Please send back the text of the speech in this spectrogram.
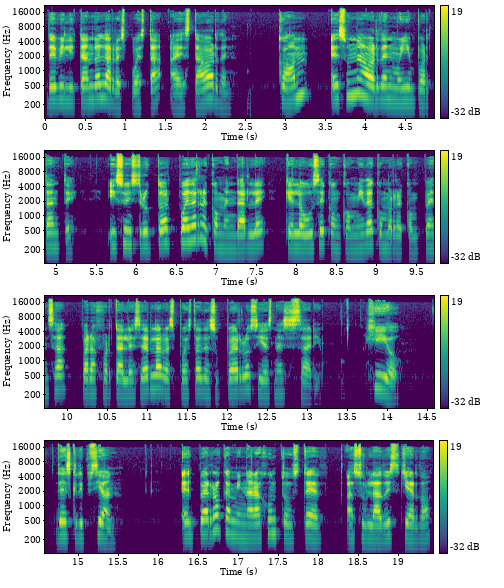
debilitando la respuesta a esta orden. Com es una orden muy importante, y su instructor puede recomendarle que lo use con comida como recompensa para fortalecer la respuesta de su perro si es necesario. Heel. Descripción. El perro caminará junto a usted, a su lado izquierdo,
